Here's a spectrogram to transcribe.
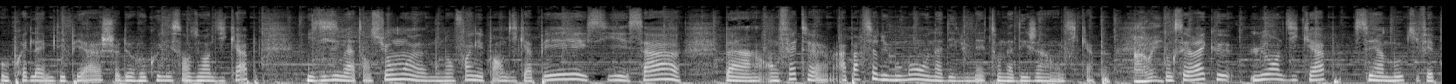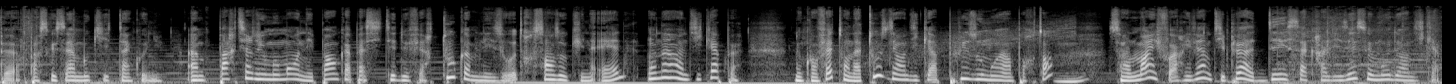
auprès de la MDPH de reconnaissance de handicap. Ils se disent mais attention, euh, mon enfant il n'est pas handicapé, et si et ça. Ben en fait, euh, à partir du moment où on a des lunettes, on a déjà un handicap. Ah oui Donc c'est vrai que le handicap, c'est un mot qui fait peur parce que c'est un mot qui est inconnu. À partir du moment où on n'est pas en capacité de faire tout comme les autres, sans aucune aide, on a un handicap. Donc en fait, on a tous des handicaps plus ou moins importants. Seulement, il faut arriver un petit peu à désacraliser ce mot de handicap.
